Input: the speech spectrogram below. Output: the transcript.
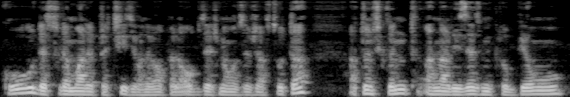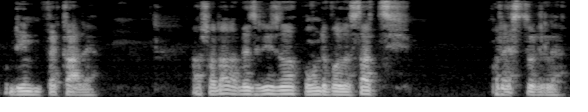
cu destul de mare precizie, undeva pe la 80-90%, atunci când analizezi microbiomul din fecale. Așadar, aveți grijă pe unde vă lăsați resturile.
